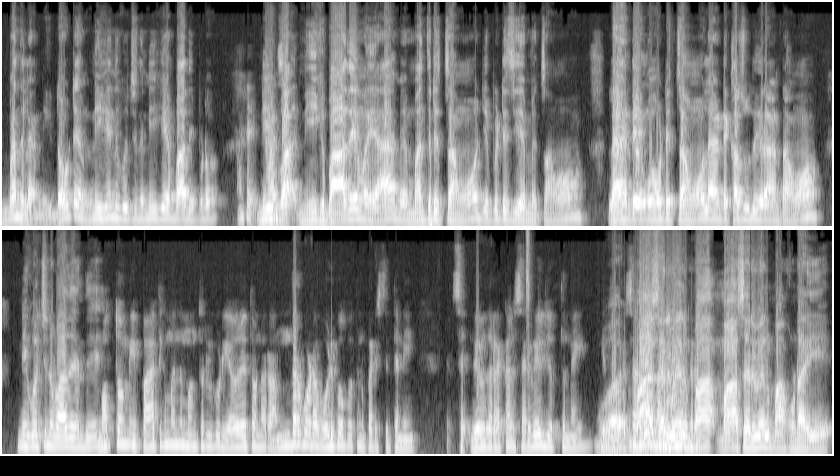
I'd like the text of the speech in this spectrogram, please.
ఇబ్బందిలే నీకు డౌట్ ఏం? నీకెందుకు వచ్చింది? నీకేం బాధ ఇప్పుడు? అంటే నీకు. నీకు బాధ ఏమయ్యా? మేము మంత్రి ఇచ్చాము డిప్యూటీ సీఎం ఇచ్చాము లేదంటే ఇంకొకటి ఇచ్చాము లేదంటే కసూదీరా అంటాము. నీకు వచ్చిన బాధ ఏంది? మొత్తం మీ పాతిక మంది మంత్రులు కూడా ఎవరైతే ఉన్నారో అందరూ కూడా ఓడిపోతున్న పరిస్థితి అని స- వివిధ రకాల సర్వేలు చెప్తున్నాయి. మా సర్వేలు మా మా సర్వేలు మాకున్నాయి.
